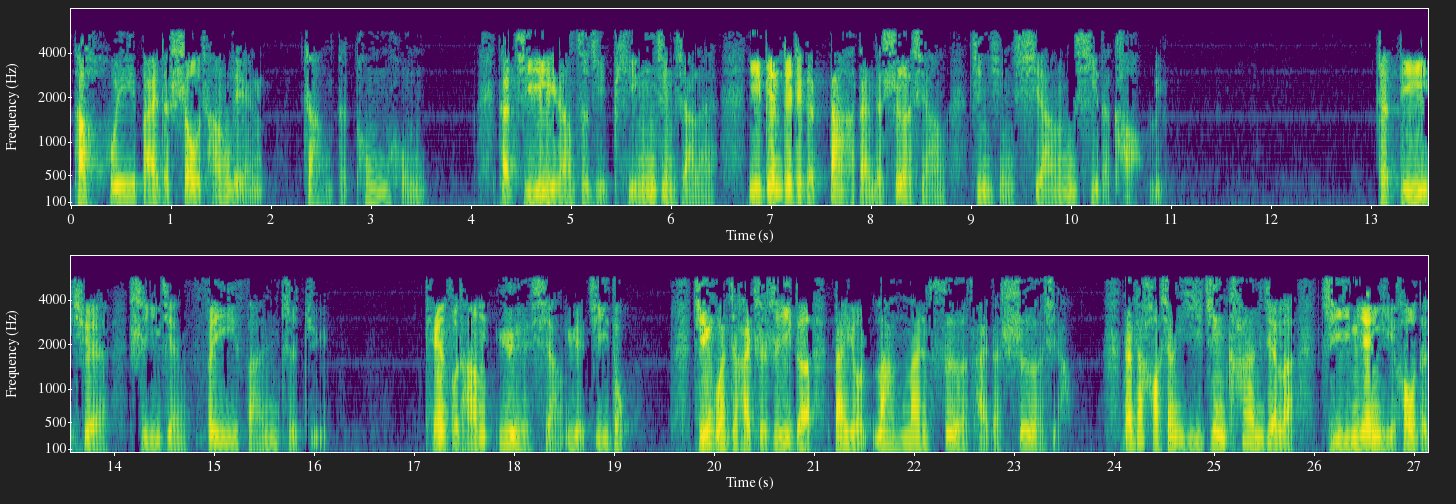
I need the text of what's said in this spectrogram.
他灰白的瘦长脸涨得通红。他极力让自己平静下来，以便对这个大胆的设想进行详细的考虑。这的确是一件非凡之举。田福堂越想越激动，尽管这还只是一个带有浪漫色彩的设想，但他好像已经看见了几年以后的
